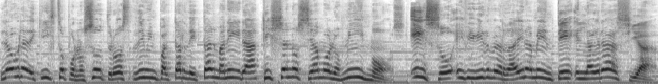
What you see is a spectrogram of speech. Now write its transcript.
La obra de Cristo por nosotros debe impactar de tal manera que ya no seamos los mismos. Eso es vivir verdaderamente en la gracia.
